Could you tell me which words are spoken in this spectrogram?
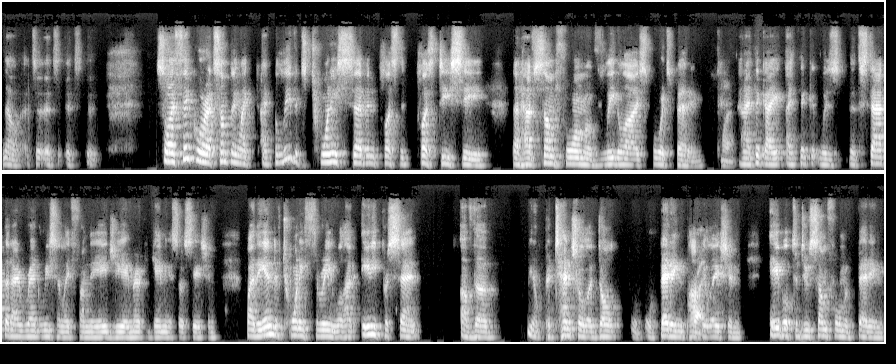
no, it's it's it's. It, so I think we're at something like I believe it's 27 plus the plus DC that have some form of legalized sports betting. Right. And I think I, I think it was the stat that I read recently from the AGA, American Gaming Association. By the end of 23, we'll have 80% of the you know potential adult or betting population right. able to do some form of betting,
